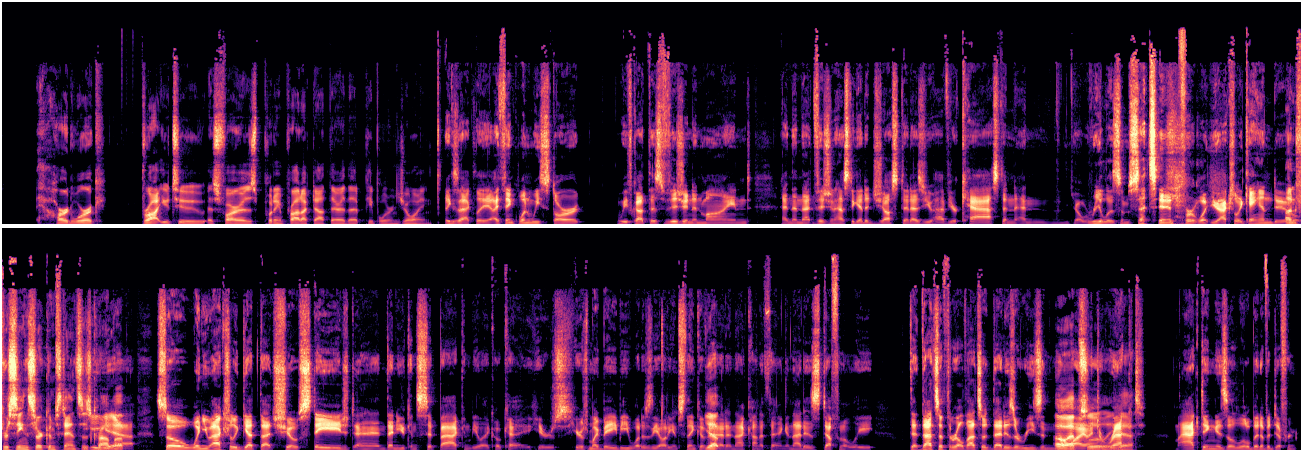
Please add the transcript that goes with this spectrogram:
hard work brought you to as far as putting a product out there that people are enjoying. Exactly. I think when we start, we've got this vision in mind, and then that vision has to get adjusted as you have your cast and and you know realism sets in for what you actually can do. Unforeseen circumstances crop yeah. up. So when you actually get that show staged, and then you can sit back and be like, okay, here's here's my baby. What does the audience think of Yep. it, and that kind of thing. And that is definitely that that's a thrill. That's a that is a reason Oh, why I direct. Acting is a little bit of a different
